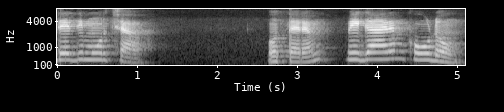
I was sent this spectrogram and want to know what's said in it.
രതിമൂർച്ച. ഉത്തരം വികാരം കൂടും.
